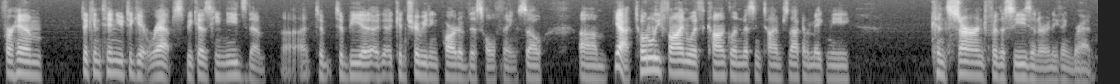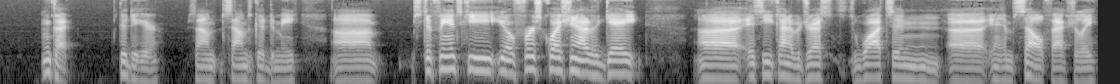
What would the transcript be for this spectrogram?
for him to continue to get reps because he needs them uh, to to be a, a, contributing part of this whole thing. So, um, yeah, totally fine with Conklin missing time. It's not going to make me concerned for the season or anything, Brad. Okay, good to hear. Sound sounds good to me. Uh, Stefanski, you know, first question out of the gate. uh, as he kind of addressed Watson uh, himself, actually,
